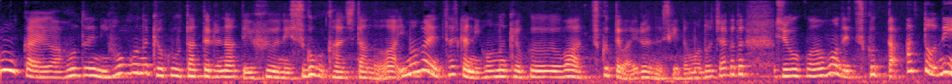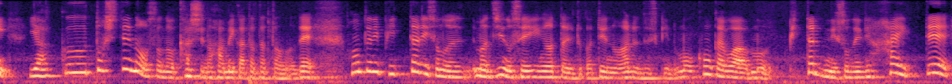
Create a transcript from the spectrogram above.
今回は本当に日本語の曲を歌ってるなっていうふうにすごく感じたのは今まで確かに日本の曲は作ってはいるんですけどもどちらかとと中国語の方で作った後に役としてのその歌詞のはめ方だったので本当にぴったりその、まあ、字の制限があったりとかっていうのはあるんですけども今回はもうぴったりにそれに入って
